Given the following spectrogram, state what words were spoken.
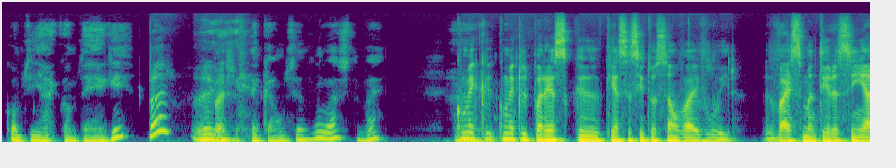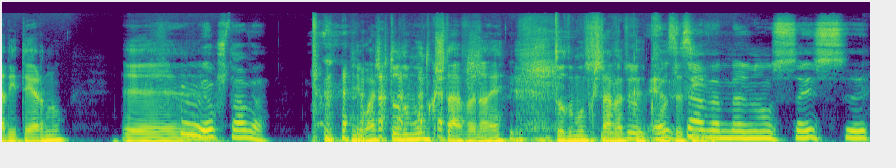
como, tinha, como tem aqui. Pois. Tem cá um centro de negócios também. Como, é que, como é que lhe parece que, que essa situação vai evoluir? Vai se manter assim ad eterno? Eh, Eu, eu gostava. eu acho que todo mundo gostava, não é? Todo mundo gostava que, que Eu fosse assim. gostava, mas não sei se,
